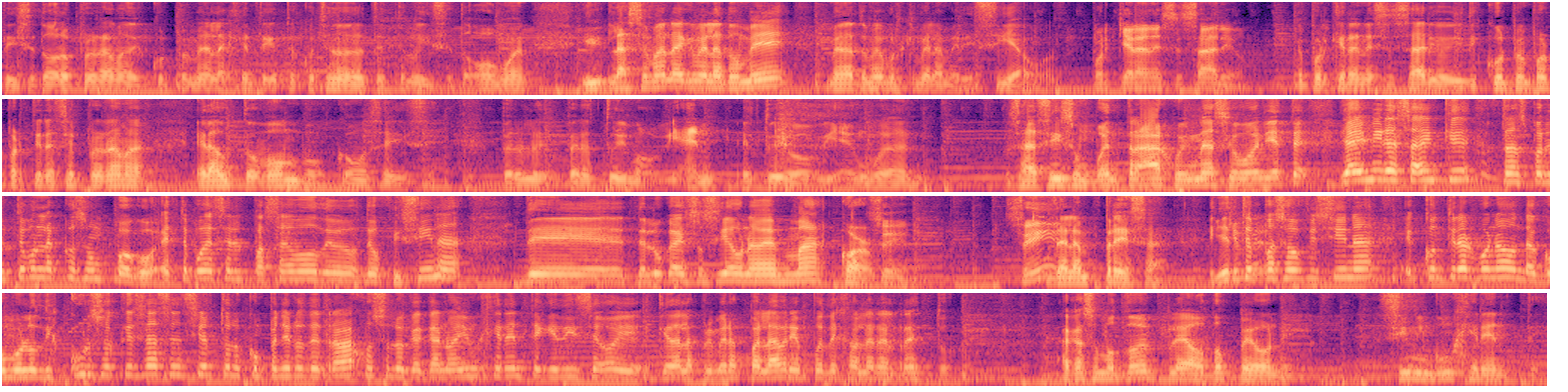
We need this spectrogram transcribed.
Te hice todos los programas, discúlpeme a la gente que está escuchando, te, te lo hice todo, weón. Y la semana que me la tomé, me la tomé porque me la merecía, weón. Porque era necesario. Es porque era necesario. Y disculpen por partir así el programa, el autobombo, como se dice. Pero, pero estuvimos bien, estuvimos bien, weón. O sea, se hizo un buen trabajo, Ignacio, weón. Y este. Y ahí, mira, ¿saben qué? Transparentemos las cosas un poco. Este puede ser el pasado de, de oficina de, de Lucas y Sociedad una vez más, Corp. Sí. ¿Sí? De la empresa. Y este pasado de oficina es con tirar buena onda, como los discursos que se hacen, ¿cierto? Los compañeros de trabajo, solo que acá no hay un gerente que dice, oye, que da las primeras palabras y después deja hablar al resto. Acá somos dos empleados, dos peones, sin ningún gerente.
